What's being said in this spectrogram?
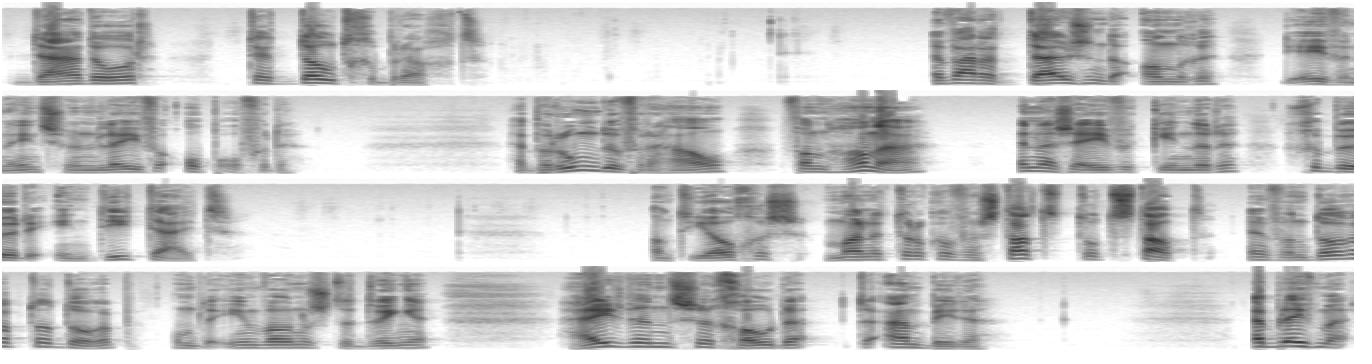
daardoor ter dood gebracht. Er waren duizenden anderen die eveneens hun leven opofferden. Het beroemde verhaal van Hanna en haar zeven kinderen gebeurde in die tijd. Antiochus mannen trokken van stad tot stad en van dorp tot dorp om de inwoners te dwingen heidense goden te aanbidden. Er bleef maar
